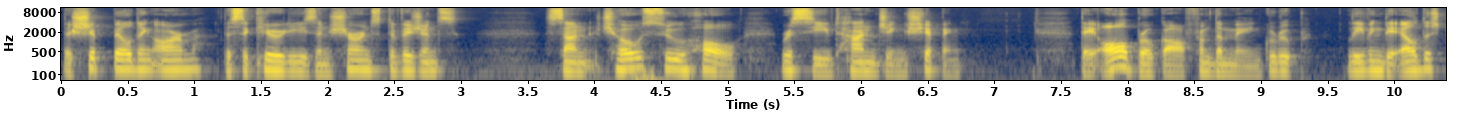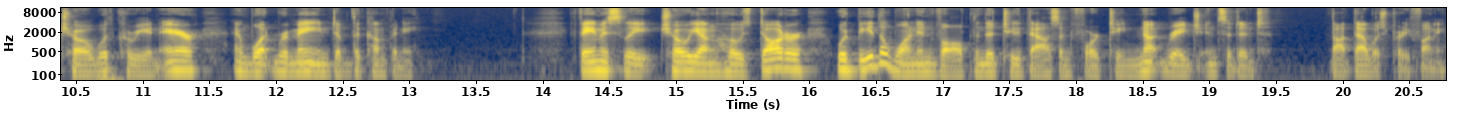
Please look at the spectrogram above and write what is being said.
the shipbuilding arm, the securities insurance divisions. Son Cho Su Ho received Hanjin Shipping. They all broke off from the main group, leaving the eldest Cho with Korean Air and what remained of the company. Famously, Cho Yang Ho's daughter would be the one involved in the 2014 nut rage incident. Thought that was pretty funny.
